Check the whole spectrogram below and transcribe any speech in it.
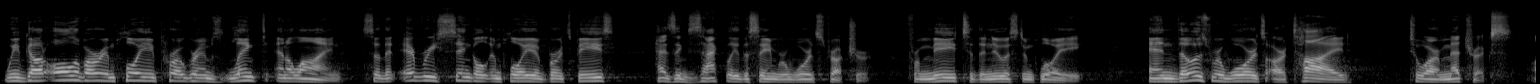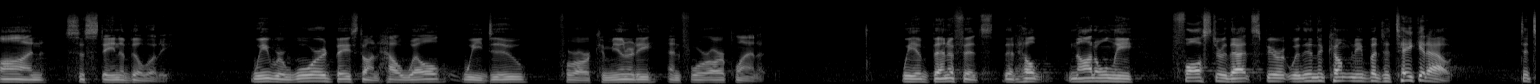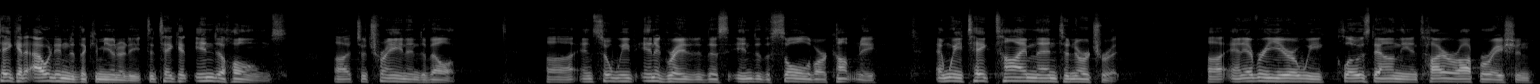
We've got all of our employee programs linked and aligned so that every single employee of Burt's Bees has exactly the same reward structure, from me to the newest employee. And those rewards are tied to our metrics on sustainability. We reward based on how well we do for our community and for our planet. We have benefits that help not only foster that spirit within the company, but to take it out, to take it out into the community, to take it into homes, uh, to train and develop. Uh, and so we've integrated this into the soul of our company, and we take time then to nurture it. Uh, and every year we close down the entire operation,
